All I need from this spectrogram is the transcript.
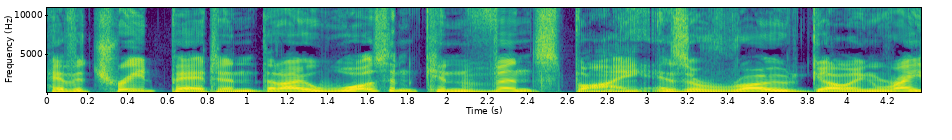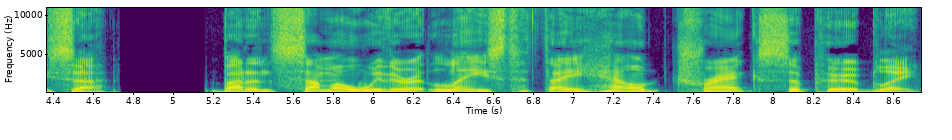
have a tread pattern that I wasn't convinced by as a road going racer, but in summer weather at least, they held track superbly.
